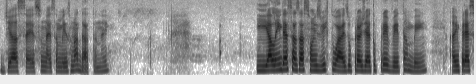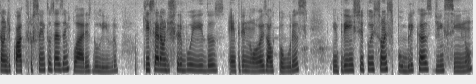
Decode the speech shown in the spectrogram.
de acesso nessa mesma data, né? E além dessas ações virtuais, o projeto prevê também a impressão de 400 exemplares do livro, que serão distribuídos entre nós, autoras, entre instituições públicas de ensino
